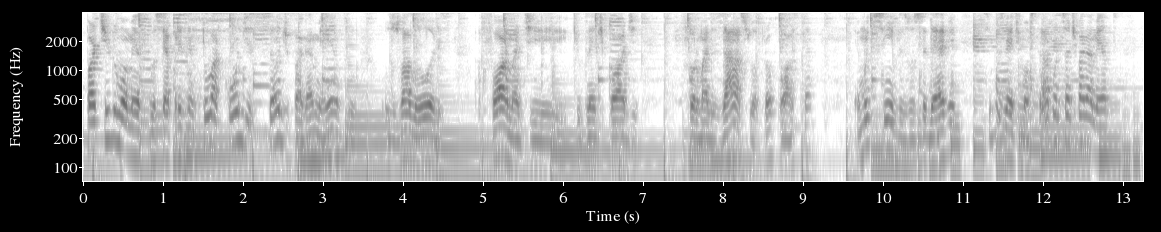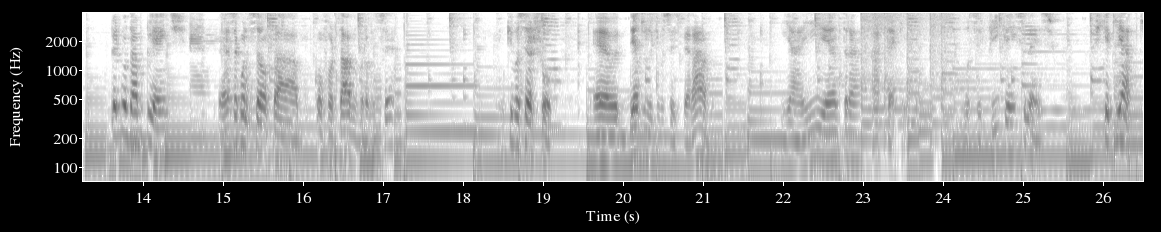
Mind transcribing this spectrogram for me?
A partir do momento que você apresentou a condição de pagamento, os valores, a forma de que o cliente pode formalizar a sua proposta, é muito simples. Você deve simplesmente mostrar a condição de pagamento, perguntar para o cliente: essa condição está confortável para você? O que você achou? É dentro do que você esperava? E aí entra a técnica. Você fica em silêncio, fica quieto,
